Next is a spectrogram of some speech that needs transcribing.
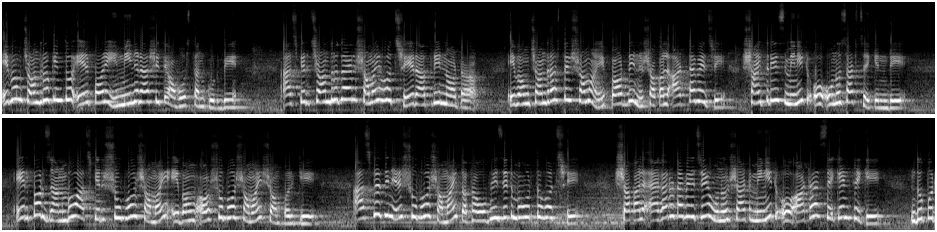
এবং চন্দ্র কিন্তু এরপরেই মীন রাশিতে অবস্থান করবে। আজকের চন্দ্রোদয়ের সময় হচ্ছে রাত্রি নটা এবং চন্দ্রাস্তের সময় পরদিন সকাল আটটা বেজে সাঁত্রিশ মিনিট ও উনষাট সেকেন্ডে। এরপর জানব আজকের শুভ সময় এবং অশুভ সময় সম্পর্কে। আজকের দিনের শুভ সময় তথা অভিজিৎ মুহূর্ত হচ্ছে সকাল এগারোটা বেজে উনষাট মিনিট ও আঠাশ সেকেন্ড থেকে দুপুর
